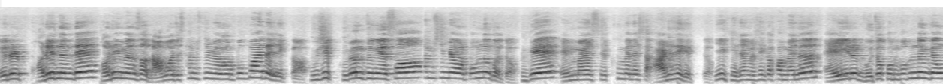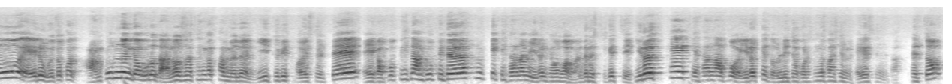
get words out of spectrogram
얘를 버리는데 버리면서 나머지 30명은 뽑아야 되니까 99명 중에서 30명을 뽑는 거죠. 그게 n-1 combination r이 되겠죠. 이 개념을 생각하면은 A를 무조건 뽑는 경우 A를 무조건 안 뽑는 경우로 나눠서 생각하면은 이 둘이 더 있을 때 A가 뽑히든 안 뽑히든 함께 계산하면 이런 경우가 만들어지겠지. 이렇게 계산하고 이렇게 논리적으로 생각하시면 되겠습니다. 됐죠?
